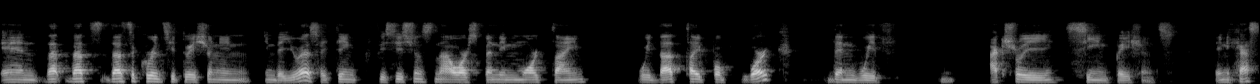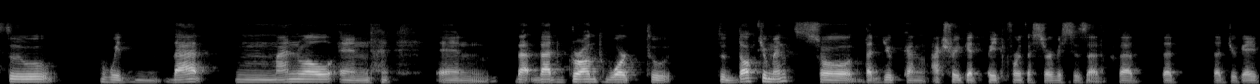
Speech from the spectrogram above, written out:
and that that's that's the current situation in in the US I think physicians now are spending more time with that type of work than with actually seeing patients. And it has to do with that manual and and that that grunt work to to document so that you can actually get paid for the services that that that that you gave.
